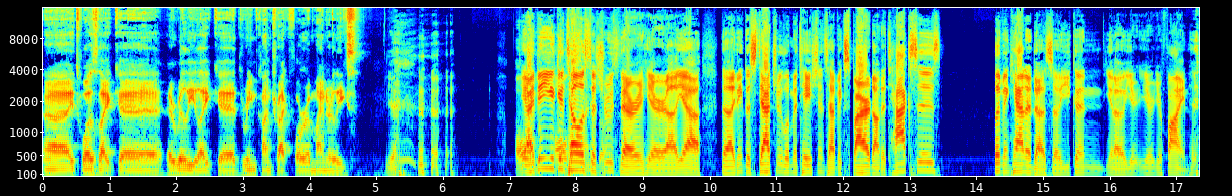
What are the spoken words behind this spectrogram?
Uh, it was like a, uh, a really like a dream contract for minor leagues. Yeah. yeah, I think you can tell us the truth there. Here, uh, yeah, the, I think the statute of limitations have expired on the taxes. Live in Canada, so you can, you know, you're you're, you're fine.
